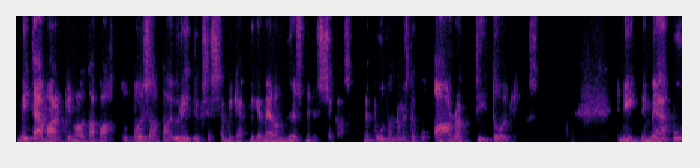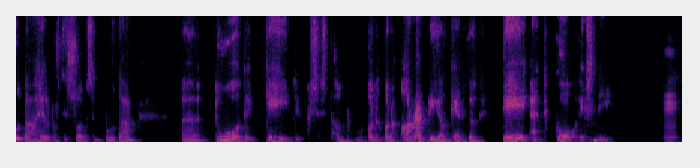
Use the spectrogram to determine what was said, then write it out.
Mitä markkinoilla tapahtuu? Toisaalta yrityksessä, mikä, mikä meillä on myös mennyt sekaisin. Me puhutaan tämmöistä kuin R&D-toiminnasta. Niin, niin mehän puhutaan helposti Suomessa, me puhutaan tuotekehityksestä. On, on, on R&D on kertonut T&K, eikö niin? Mm.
